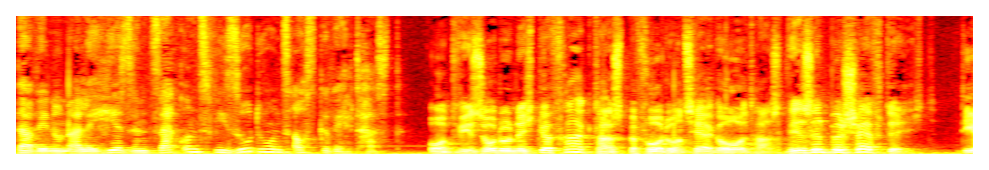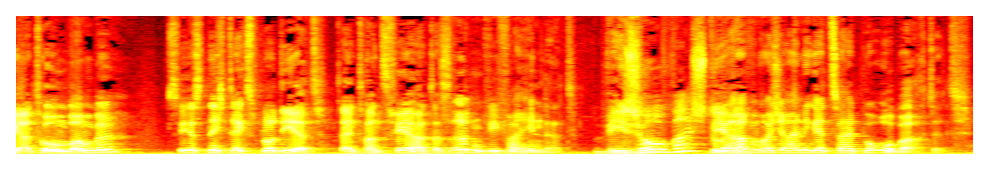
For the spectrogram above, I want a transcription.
Da wir nun alle hier sind, sag uns, wieso du uns ausgewählt hast. Und wieso du nicht gefragt hast, bevor du uns hergeholt hast. Wir sind beschäftigt. Die Atombombe? Sie ist nicht explodiert. Dein Transfer hat das irgendwie verhindert. Wieso weißt du Wir das? haben euch einige Zeit beobachtet.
